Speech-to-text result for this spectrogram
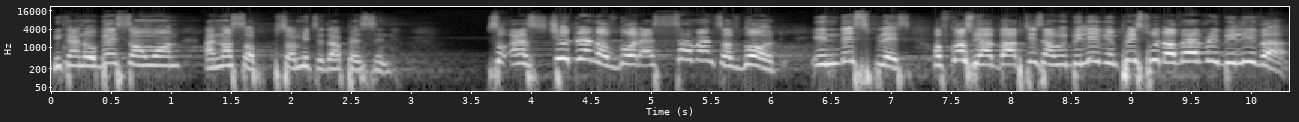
We can obey someone and not sub, submit to that person. So, as children of God, as servants of God in this place, of course, we are Baptists and we believe in priesthood of every believer.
